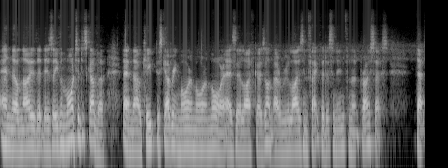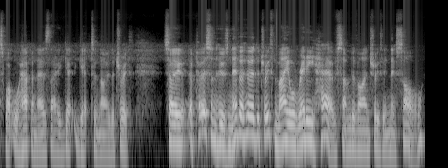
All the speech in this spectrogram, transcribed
and they'll know that there's even more to discover and they'll keep discovering more and more and more as their life goes on. They'll realize, in fact, that it's an infinite process. That's what will happen as they get, get to know the truth. So, a person who's never heard the truth may already have some divine truth in their soul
